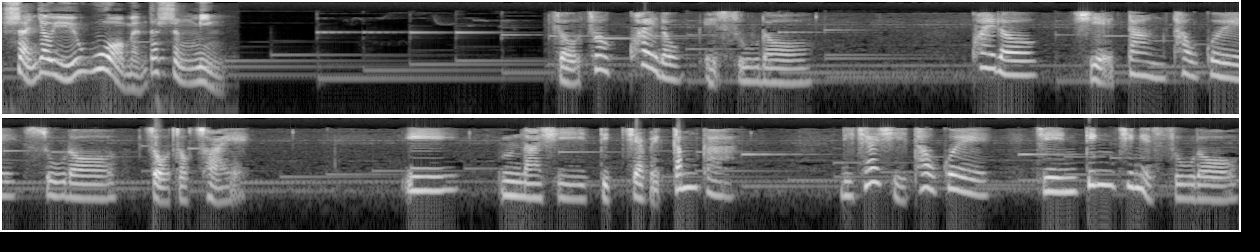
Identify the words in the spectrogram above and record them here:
闪耀于我们的生命。走出快乐的思路，快乐是会当透过思路走出来的，伊毋那是直接的感觉。而且是透过真认真的思路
